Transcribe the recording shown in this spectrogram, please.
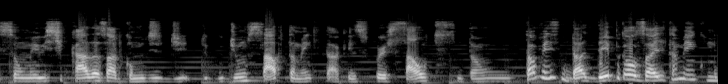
são meio esticadas, sabe? Como de, de, de um sapo também, que dá aqueles super saltos. Então, talvez dê pra usar ele também como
